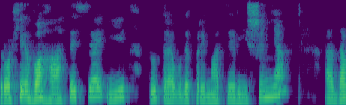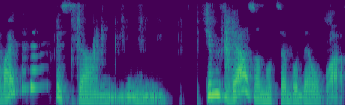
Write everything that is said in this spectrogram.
трохи вагатися, і тут треба буде приймати рішення. Давайте дивитися, чим зв'язано це буде у вас.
